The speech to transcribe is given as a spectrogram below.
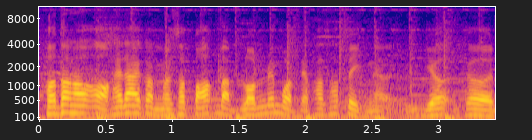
เพราะต้องเอาออกให้ได้ก่อนมันสต็อกแบบล้นไม่หมดเนี่ยพลาสติกเนี่ยเยอะเกิน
